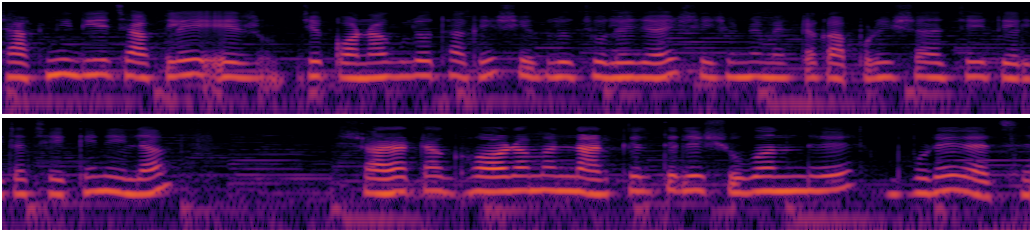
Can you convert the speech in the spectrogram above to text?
ছাঁকনি দিয়ে ছাকলে এর যে কণাগুলো থাকে সেগুলো চলে যায় সেই জন্য আমি একটা কাপড়ের সাহায্যে তেলটা ছেঁকে নিলাম। সারাটা ঘর আমার নারকেল তেলের সুগন্ধে ভরে গেছে।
